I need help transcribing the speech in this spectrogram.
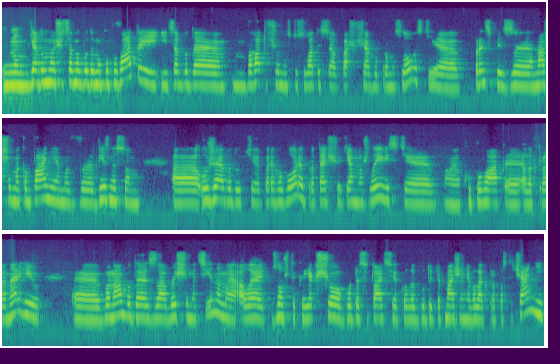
Ну я думаю, що це ми будемо купувати, і це буде багато в чому стосуватися в першу чергу промисловості. Е, В принципі, з нашими компаніями в бізнесом вже ведуть переговори про те, що є можливість е, е, купувати електроенергію. Е, Вона буде за вищими цінами, але знову ж таки, якщо буде ситуація, коли будуть обмеження в електропостачанні.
